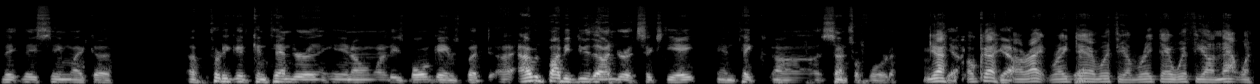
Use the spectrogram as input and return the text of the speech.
They they seem like a a pretty good contender, you know, in one of these bowl games. But I, I would probably do the under at 68 and take uh, Central Florida. Yeah. Yeah. Okay. Yeah. All right. Right Yeah. there with you. I'm right there with you on that one.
